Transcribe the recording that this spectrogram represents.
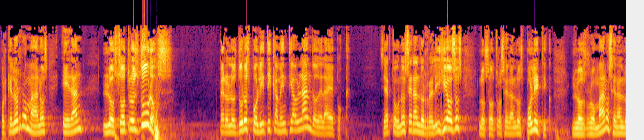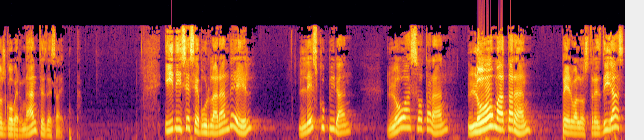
porque los romanos eran los otros duros, pero los duros políticamente hablando de la época. ¿Cierto? Unos eran los religiosos, los otros eran los políticos. Los romanos eran los gobernantes de esa época. Y dice, se burlarán de él le escupirán, lo azotarán, lo matarán, pero a los tres días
